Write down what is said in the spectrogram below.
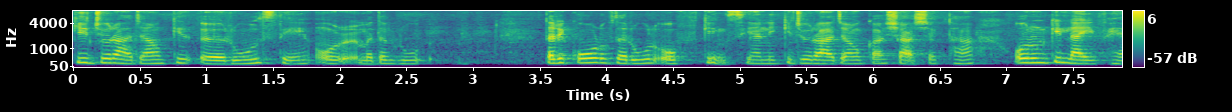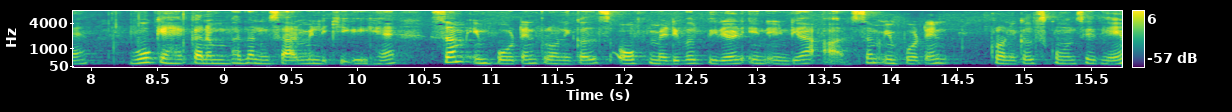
कि जो राजाओं के रूल्स थे और मतलब रू the record of the rule of kings यानी कि जो राजाओं का शासक था और उनकी लाइफ है वो क्या है क्रमबद्ध अनुसार में लिखी गई है some important chronicles of medieval period in India are some important chronicles कौन से थे?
